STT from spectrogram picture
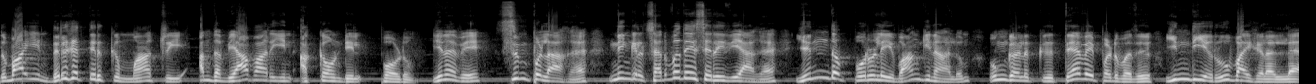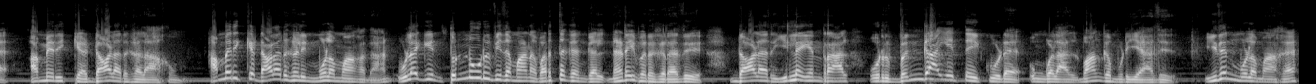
துபாயின் திருகத்திற்கு மாற்றி அந்த வியாபாரியின் அக்கவுண்டில் போடும். எனவே சிம்பிளாக நீங்கள் சர்வதேச ரீதியாக எந்த பொருளை வாங்கினாலும் உங்களுக்கு தேவைப்படுவது இந்திய ரூபாய்கள் அல்ல அமெரிக்க டாலர்களாகும். அமெரிக்க டாலர்களின் மூலமாக தான் உலகின் தொண்ணூறு விதமான வர்த்தகங்கள் நடைபெறுகிறது. டாலர் இல்லை என்றால் ஒரு வெங்காயத்தை கூட உங்களால் வாங்க முடியாது. இதன் மூலமாக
